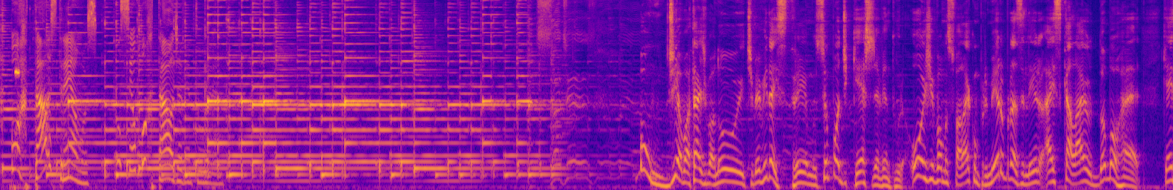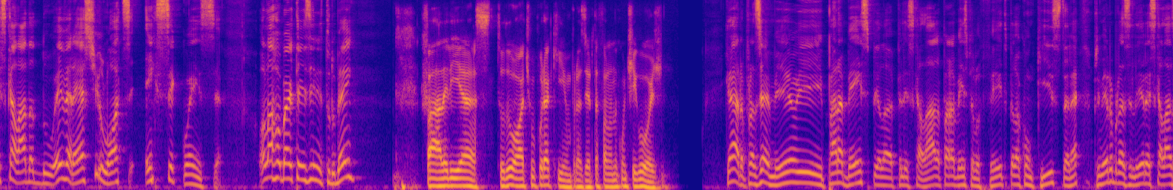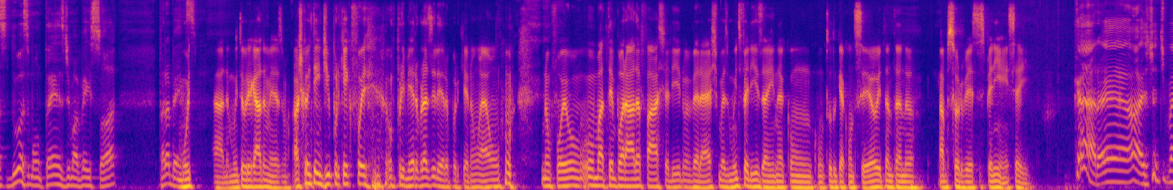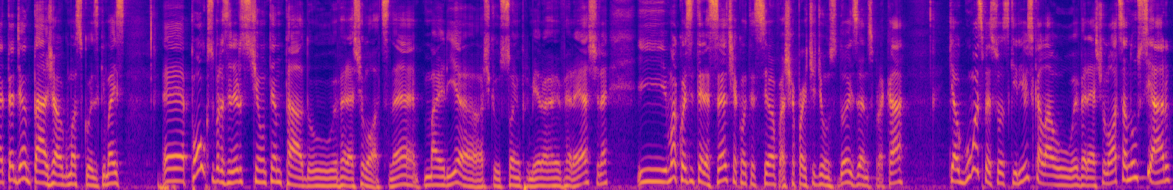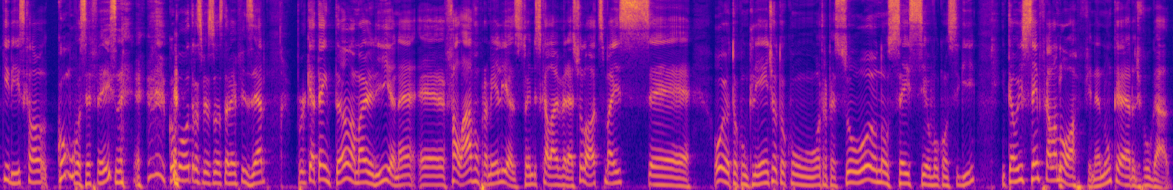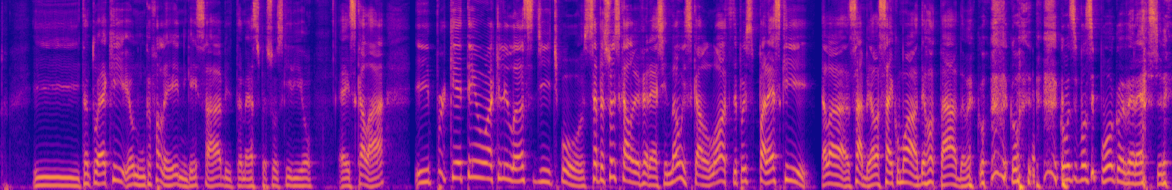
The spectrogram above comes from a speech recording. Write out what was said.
Portal Extremos, o seu portal de aventura. Bom dia, boa tarde, boa noite, bem-vindo a Extremos, seu podcast de aventura. Hoje vamos falar com o primeiro brasileiro a escalar o Double Head, que é a escalada do Everest e o Lhotse em sequência. Olá, Roberto Terzini, tudo bem? Fala, Elias. Tudo ótimo por aqui. Um prazer estar falando contigo hoje. Cara, prazer meu e parabéns pela, pela escalada, parabéns pelo feito, pela conquista, né? Primeiro brasileiro a escalar as duas montanhas de uma vez só. Parabéns. Muito obrigado, muito obrigado mesmo. Acho que eu entendi por que, que foi o primeiro brasileiro, porque não é um, não foi um, uma temporada fácil ali no Everest, mas muito feliz ainda com, com tudo que aconteceu e tentando absorver essa experiência aí. Cara, é, a gente vai até adiantar já algumas coisas aqui, mas é, poucos brasileiros tinham tentado o Everest Lots, né? A maioria, acho que o sonho primeiro é o Everest, né? E uma coisa interessante que aconteceu, acho que a partir de uns dois anos para cá, que algumas pessoas queriam escalar o Everest Lots anunciaram que queriam escalar, como você fez, né? como outras pessoas também fizeram, porque até então a maioria, né, é, falavam para mim, Elias, estou indo escalar o Everest Lots, mas é, ou eu tô com um cliente, ou eu tô com outra pessoa, ou eu não sei se eu vou conseguir. Então isso sempre ficava no off, né? Nunca era divulgado. E tanto é que eu nunca falei, ninguém sabe, também as pessoas queriam é, escalar. E porque tem aquele lance de, tipo, se a pessoa escala o Everest e não escala o Lotus, depois parece que ela, sabe, ela sai como uma derrotada, né? como, como, como se fosse pouco o Everest, né?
